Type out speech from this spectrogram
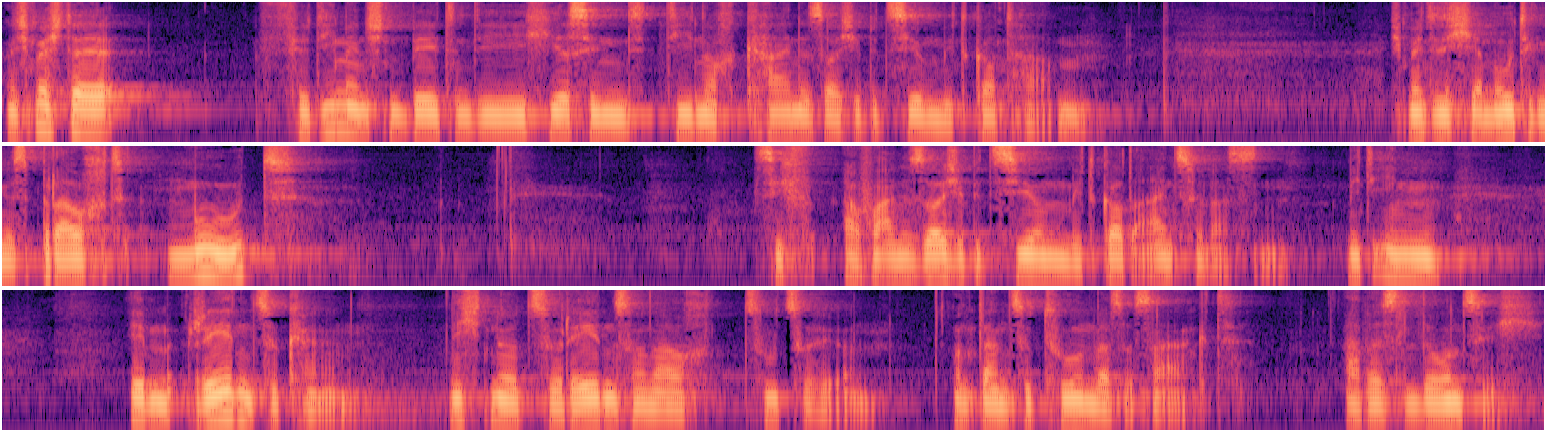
Und ich möchte für die Menschen beten, die hier sind, die noch keine solche Beziehung mit Gott haben. Ich möchte dich ermutigen, es braucht Mut, sich auf eine solche Beziehung mit Gott einzulassen, mit ihm eben reden zu können. Nicht nur zu reden, sondern auch zuzuhören und dann zu tun, was er sagt. Aber es lohnt sich.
